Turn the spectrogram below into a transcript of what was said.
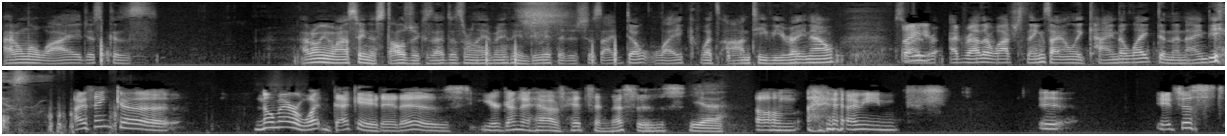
I don't know why, just because I don't even want to say nostalgia because that doesn't really have anything to do with it. It's just I don't like what's on TV right now. So I- I'd, ra- I'd rather watch things I only kind of liked in the 90s. I think uh, no matter what decade it is, you're gonna have hits and misses. yeah. Um, I mean, it it just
